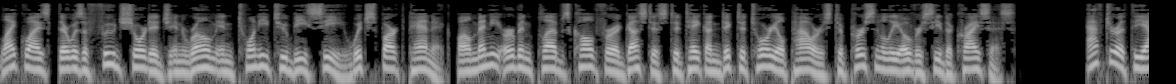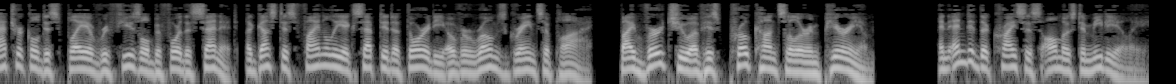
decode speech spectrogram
Likewise, there was a food shortage in Rome in 22 BC which sparked panic, while many urban plebs called for Augustus to take on dictatorial powers to personally oversee the crisis. After a theatrical display of refusal before the Senate, Augustus finally accepted authority over Rome's grain supply by virtue of his proconsular imperium, and ended the crisis almost immediately.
